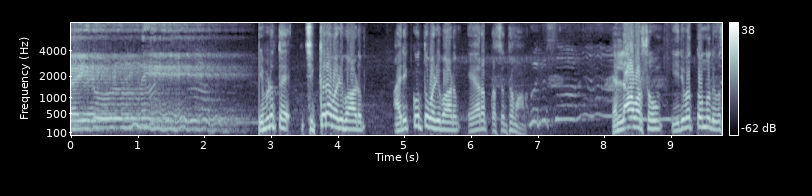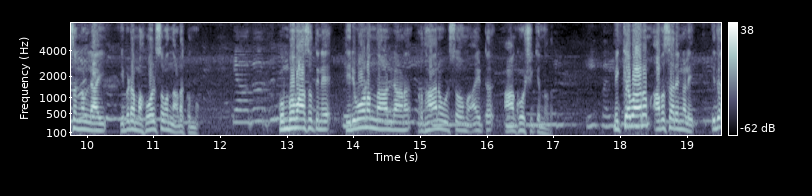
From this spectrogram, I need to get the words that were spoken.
കൈതൊഴുന്നേ. ഇവിടുത്തെ ചിക്കര വഴിപാടും അരിക്കുത്ത് വഴിപാടും ഏറെ പ്രസിദ്ധമാണ്. എല്ലാ വർഷവും ഇരുപത്തൊന്ന് ദിവസങ്ങളിലായി ഇവിടെ മഹോത്സവം നടക്കുന്നു. കുംഭമാസത്തിലെ തിരുവോണം നാളിലാണ് പ്രധാന ഉത്സവമായിട്ട് ആഘോഷിക്കുന്നത്. മിക്കവാറും അവസരങ്ങളിൽ ഇത്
